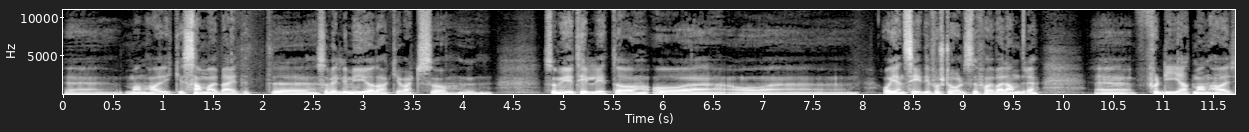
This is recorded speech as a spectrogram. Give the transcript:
man har, ikke samarbeidet så veldig mye, og det har ikke vært så, så mye tillit og, og, og, og, gjensidig forståelse for hverandre. Fordi at man har,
